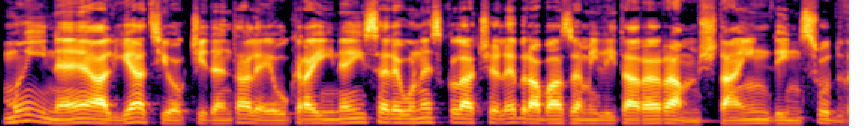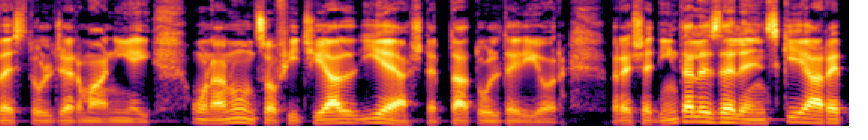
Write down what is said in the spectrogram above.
Mâine, aliații occidentale ai Ucrainei se reunesc la celebra bază militară Ramstein din sud-vestul Germaniei. Un anunț oficial e așteptat ulterior. Președintele Zelenski a repetat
